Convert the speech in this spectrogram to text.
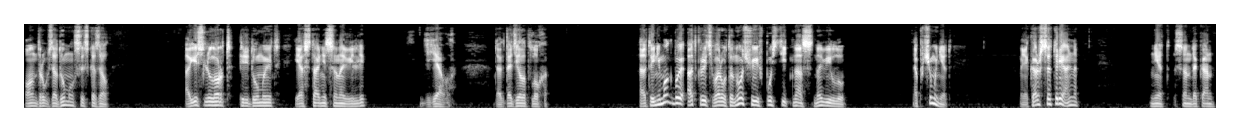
Он вдруг задумался и сказал, «А если лорд передумает и останется на вилле?» «Дьявол! Тогда дело плохо». «А ты не мог бы открыть ворота ночью и впустить нас на виллу?» «А почему нет?» «Мне кажется, это реально». Нет, Сандакан.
